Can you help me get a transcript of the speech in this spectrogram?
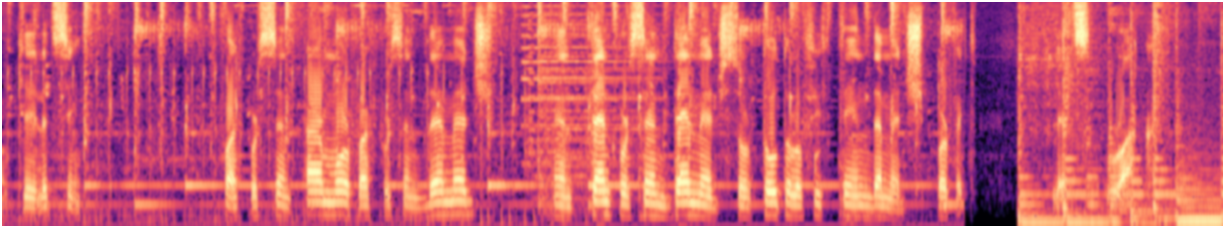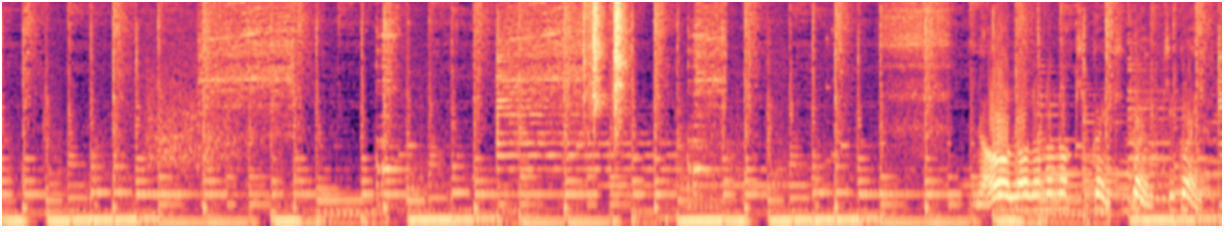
Okay, let's see. 5% armor, 5% damage, and 10% damage, so total of 15 damage. Perfect. Let's rock. No, no, no, no, no, keep going, keep going, keep going.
